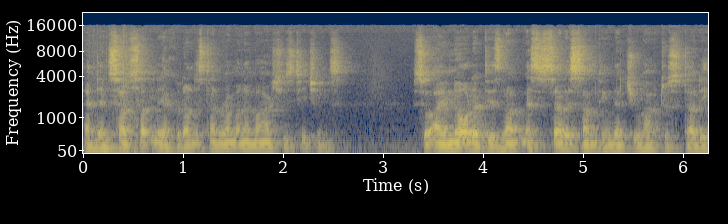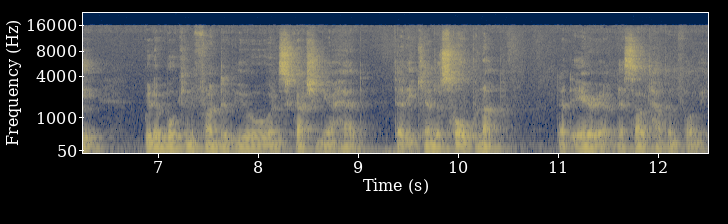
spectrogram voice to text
And then suddenly I could understand Ramana Maharshi's teachings. So I know that it's not necessarily something that you have to study with a book in front of you and scratching your head. That it can just open up that area. That's how it happened for me.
